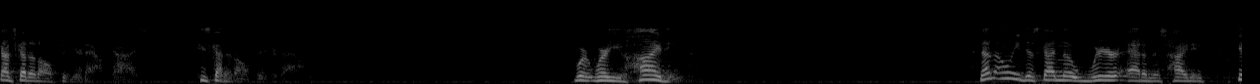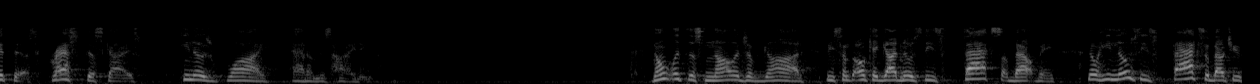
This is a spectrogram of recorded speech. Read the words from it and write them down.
God's got it all figured out, guys. He's got it all figured out. Where, where are you hiding? Not only does God know where Adam is hiding, get this, grasp this, guys. He knows why Adam is hiding. Don't let this knowledge of God be something, okay, God knows these facts about me. No, He knows these facts about you,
